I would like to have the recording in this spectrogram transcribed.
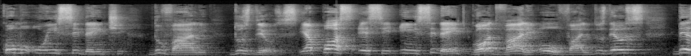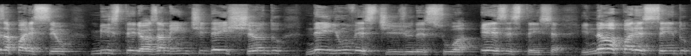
como o incidente do Vale dos Deuses. E após esse incidente, God Valley ou Vale dos Deuses desapareceu misteriosamente, deixando nenhum vestígio de sua existência e não aparecendo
